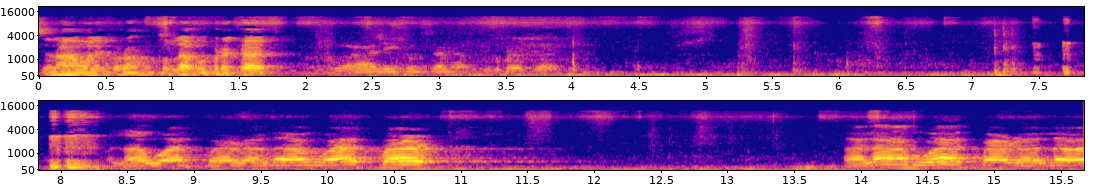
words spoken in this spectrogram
السلام عليكم ورحمة الله وبركاته. وعليكم السلام ورحمة الله وبركاته. الله أكبر الله أكبر الله أكبر الله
